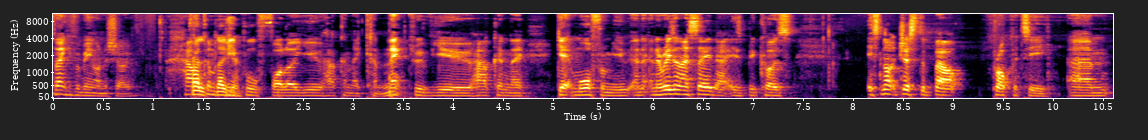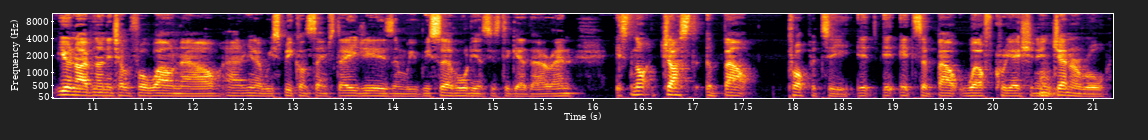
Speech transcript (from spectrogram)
thank you for being on the show. How Ple- can pleasure. people follow you? How can they connect with you? How can they get more from you? And, and the reason I say that is because it's not just about property. Um, you and I have known each other for a while now, and you know we speak on same stages and we, we serve audiences together. And it's not just about property; it, it, it's about wealth creation in hmm. general.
